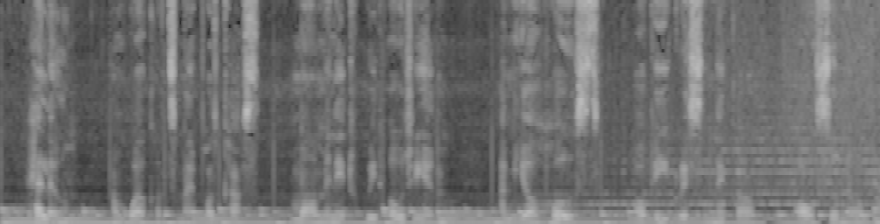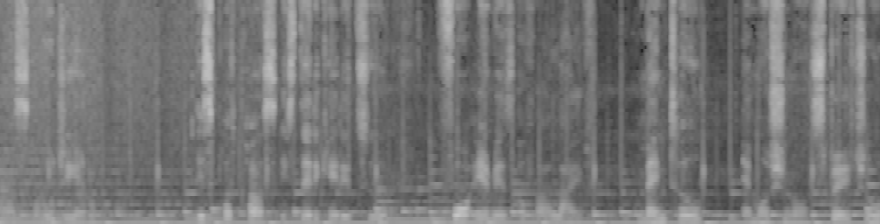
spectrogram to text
Hello, and welcome to my podcast, More Minute with OGN. I'm your host, Obi Grayson Nika, also known as OGN. This podcast is dedicated to four areas of our life mental, emotional, spiritual,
